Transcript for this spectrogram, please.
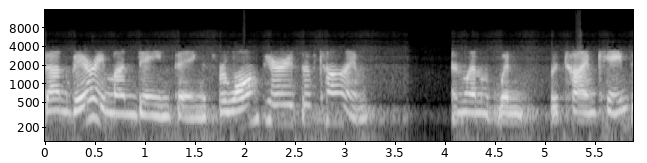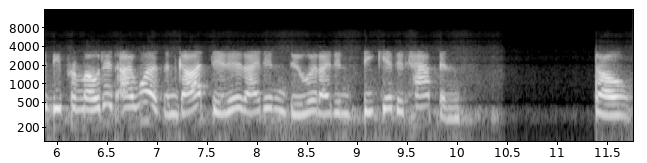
done very mundane things for long periods of time, and when when the time came to be promoted, I was, and God did it. I didn't do it. I didn't seek it. It happens. So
